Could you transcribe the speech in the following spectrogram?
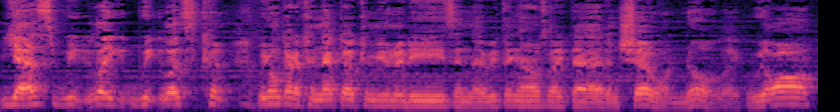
Yes, we like we let's con- we don't gotta connect our communities and everything else like that and share one. No, like we all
